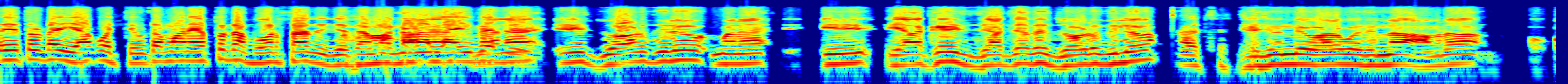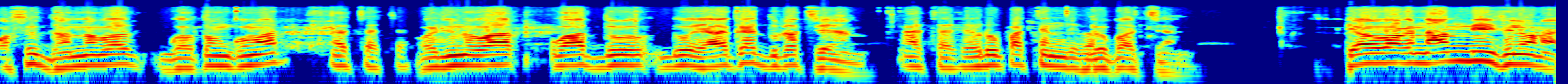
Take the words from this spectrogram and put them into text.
এতটা ইয়া করছে ওটা মানে এতটা ভরসা দিচ্ছে যে আমার কারা মানে- মানে এই জ্বর দিল মানে এই ইয়াকে যার যাতে জ্বর দিল আচ্ছা আচ্ছা। এই জন্য ওরা বলছে না আমরা অসিত ধন্যবাদ গৌতম কুমার। আচ্ছা আচ্ছা। ওই জন্য ওয়ার ওয়ার দু দু ইয়াকে দুটা চেন আচ্ছা আচ্ছা রূপার চেন দিবে। রূপার চেন কেউ ওকে নাম দিয়েছিল না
